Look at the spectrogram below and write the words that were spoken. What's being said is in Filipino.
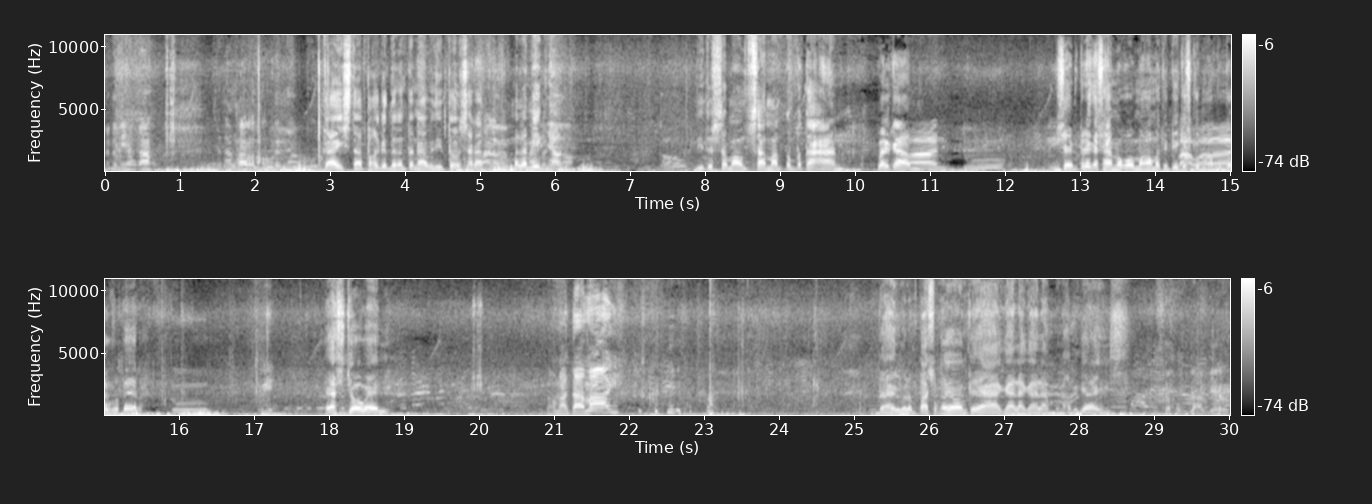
Nadumihan ka. Guys, napakaganda ng tanawin dito. Sarap. Malamig. Dito sa Mount Samat o Bataan. Welcome. One, two, Siyempre, kasama ko mga matitikas ko mga photographer. two, three. Ayan si Joel. Baka madamay. Dahil walang pasok ngayon, kaya gala-gala muna kami guys. Vlogger.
